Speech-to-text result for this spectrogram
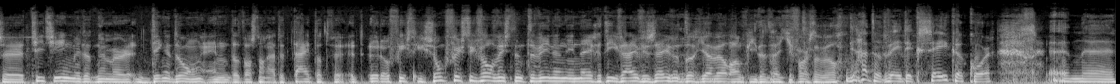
Was uh, Teach-In met het nummer Dingedong. En dat was nog uit de tijd dat we het Eurovisie Songfestival wisten te winnen in 1975. Jawel, Ankie, dat weet je vast nog wel. Ja, dat weet ik zeker, Cor. En, eh,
